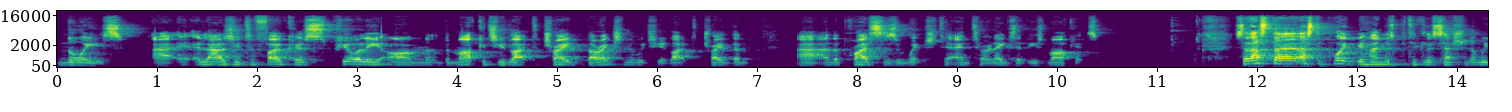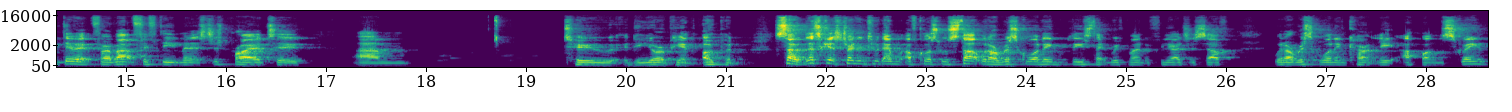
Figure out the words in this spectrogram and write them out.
noise. Uh, it allows you to focus purely on the markets you'd like to trade, direction in which you'd like to trade them, uh, and the prices in which to enter and exit these markets. So that's the that's the point behind this particular session, and we do it for about 15 minutes just prior to um, to the European Open. So let's get straight into it. Then, of course, we'll start with our risk warning. Please take a brief moment to familiarize yourself with our risk warning currently up on the screen.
